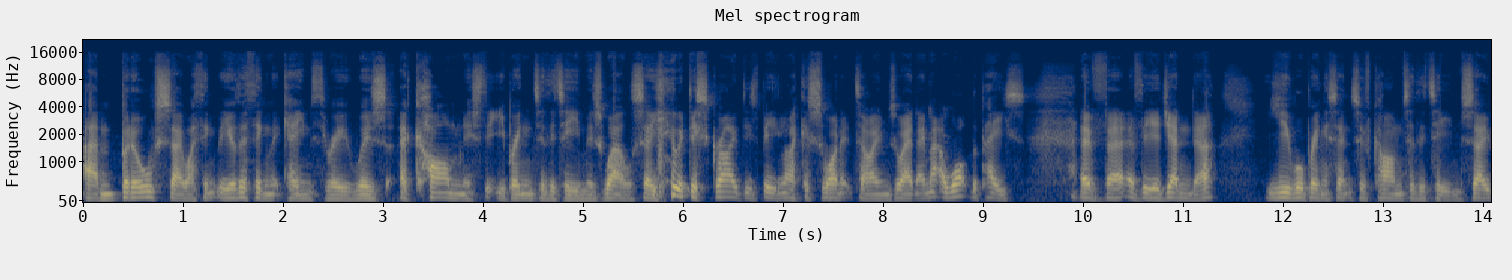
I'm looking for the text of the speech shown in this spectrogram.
Um, but also, I think the other thing that came through was a calmness that you bring to the team as well. So, you were described as being like a swan at times, where no matter what the pace of, uh, of the agenda, you will bring a sense of calm to the team. So,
